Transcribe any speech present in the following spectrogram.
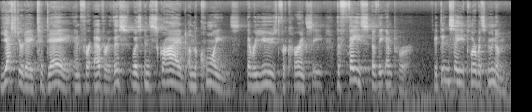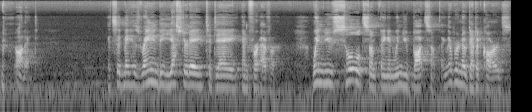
yesterday, today, and forever. This was inscribed on the coins that were used for currency, the face of the emperor. It didn't say pluribus unum on it. It said, May his reign be yesterday, today, and forever. When you sold something and when you bought something, there were no debit cards.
